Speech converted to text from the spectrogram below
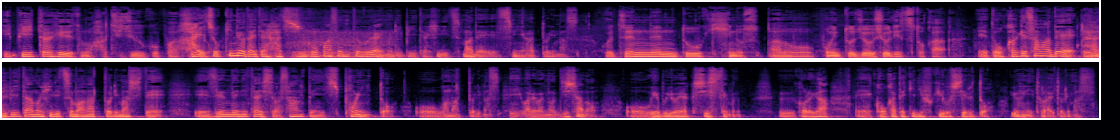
リピーター比率も85%。はい、直近では大体85%ぐらいのリピーター比率まで積み上がっております。これ前年同期比の、あの、ポイント上昇率とか。えっ、と、おかげさまで、はい、リピーターの比率も上がっておりまして、えー、前年に対しては3.1ポイント上回っております。我々の自社のウェブ予約システム、これが効果的に普及しているというふうに捉えております。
